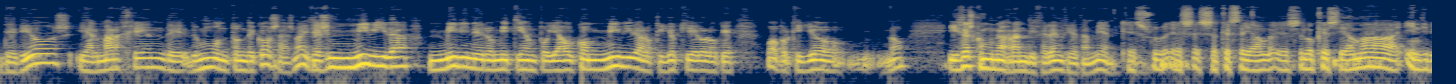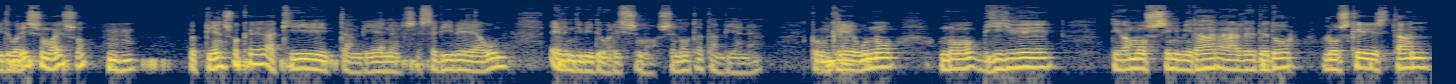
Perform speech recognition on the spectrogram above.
de Dios y al margen de, un montón de cosas, ¿no? dices, mi vida, mi dinero, mi tiempo y hago con mi vida lo que yo quiero, lo que, bueno, porque yo, ¿no? Y esa es como una gran diferencia también. Es, es, que se llama, es lo que se llama individualismo eso. Yo pienso que aquí también se, vive aún el individualismo, se nota también, ¿eh? porque uno, uno vive, digamos, sin mirar alrededor los que están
